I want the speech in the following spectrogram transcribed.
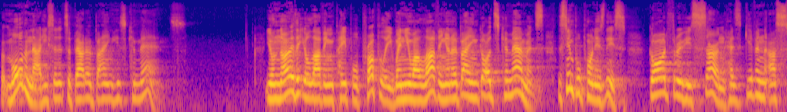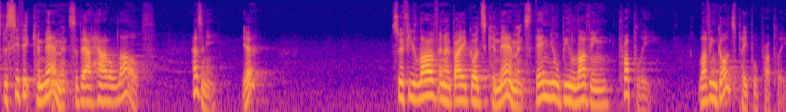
But more than that, he said it's about obeying his commands. You'll know that you're loving people properly when you are loving and obeying God's commandments. The simple point is this God, through his Son, has given us specific commandments about how to love, hasn't he? Yeah? So if you love and obey God's commandments, then you'll be loving properly, loving God's people properly.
